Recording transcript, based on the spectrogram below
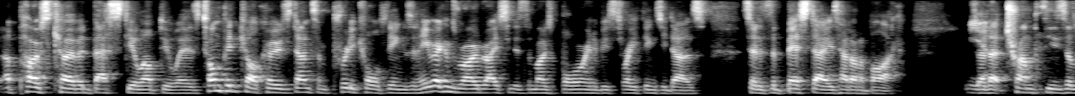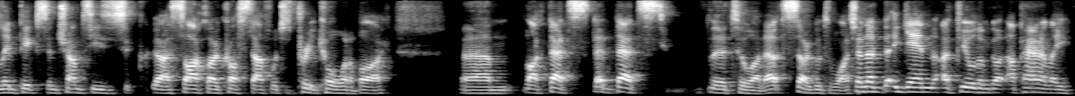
a post COVID Bastille Alpe d'Huez. Tom Pidcock, who's done some pretty cool things, and he reckons road racing is the most boring of his three things he does. Said it's the best day he's had on a bike. So that trumps his Olympics and trumps his uh, cyclocross stuff, which is pretty cool on a bike. Um, like that's that that's the tour. That's so good to watch. And again, a few of them got apparently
